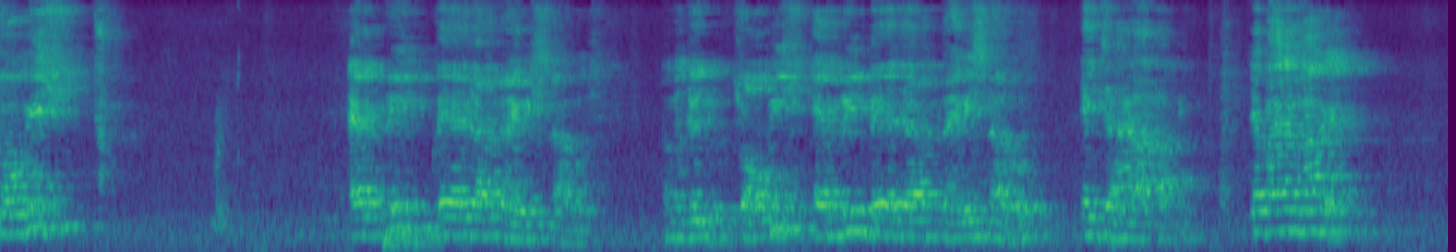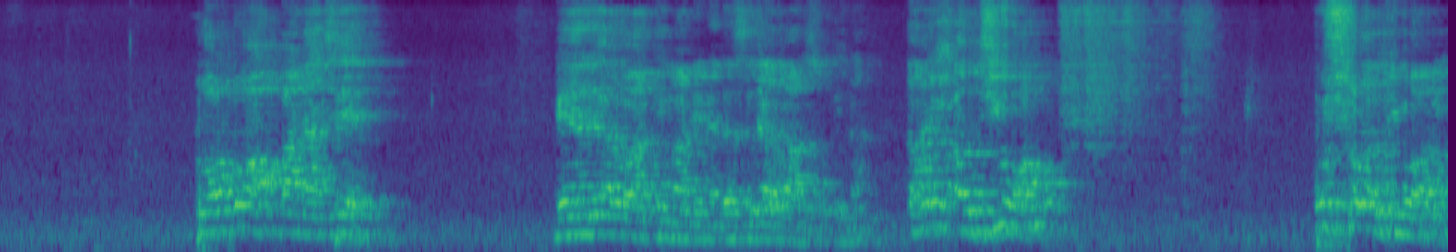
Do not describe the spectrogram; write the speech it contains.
24 ધ एवरीडे લેબ રેસ્ટ નાવસ તમે જોયું ચોવીસ એપ્રિલ બે હજાર ત્રેવીસના રોજ એક જાહેરાત આપી કે ભાઈ અમારે પ્લોટો આપવાના છે બે હજાર થી માંડીને દસ હજાર વાર સુધીના તમારી અરજીઓ આપો પુષ્કળ અરજીઓ આવી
